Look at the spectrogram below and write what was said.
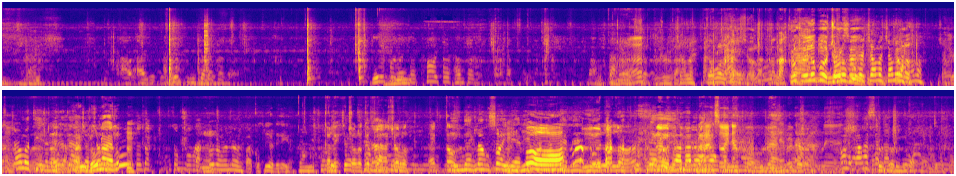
ये पर तो तो हम तो Pak luk lelu bu, colo bu. Colo colo colo. Colo ti le mere. Lo na lu. Pak kup lelu dek. Kali colo ke prang colo. Ekto. Indek long soi ne. Oh. Ye pak lo. Prang soi nang po. Prang prang le.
